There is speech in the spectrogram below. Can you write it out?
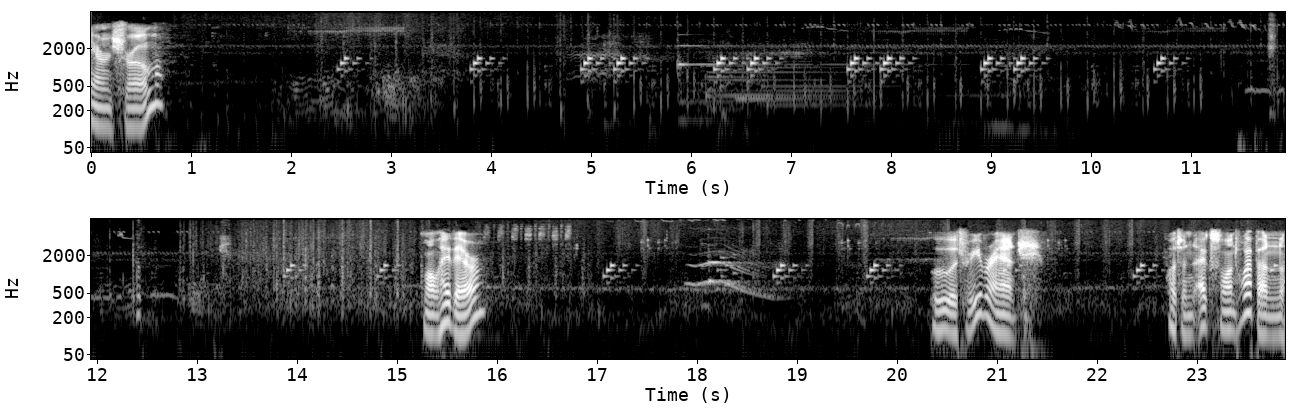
Iron Shroom. Well, hey there. Ooh, a tree branch. What an excellent weapon.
